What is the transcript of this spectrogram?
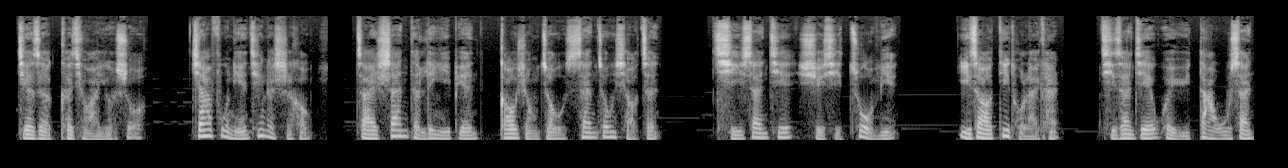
接着，客气话又说，家父年轻的时候，在山的另一边，高雄州山中小镇旗山街学习做面。依照地图来看，旗山街位于大巫山。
